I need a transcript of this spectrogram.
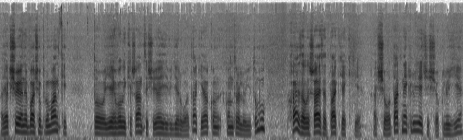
А якщо я не бачу приманки, то є великі шанси, що я її відірву. А так я контролюю. Тому хай залишається так, як є. А що, отак не клює чи що? Клює.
